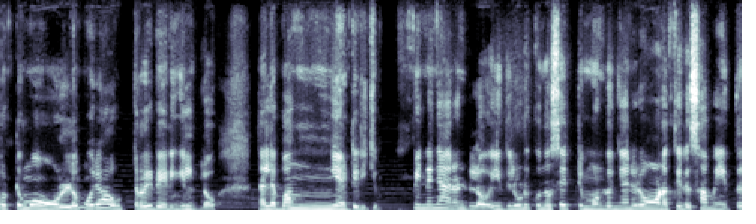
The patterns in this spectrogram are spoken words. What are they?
തൊട്ട് മുകളിലും ഒരു ഔട്ടർ ഇടണമെങ്കിൽ ഉണ്ടല്ലോ നല്ല ഭംഗിയായിട്ടിരിക്കും. പിന്നെ ഞാനുണ്ടല്ലോ ഇതിലുടുക്കുന്ന സെറ്റും കൊണ്ടും ഞാനൊരു ഓണത്തിന്റെ സമയത്ത്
